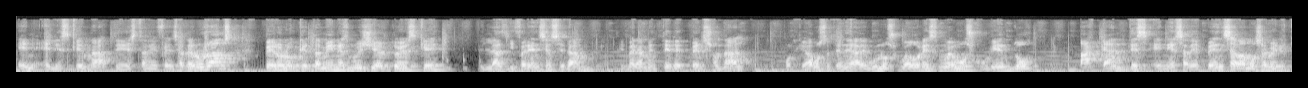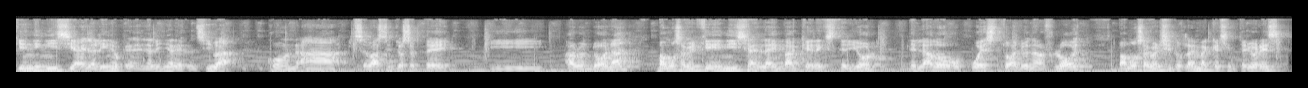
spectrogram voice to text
en el esquema de esta defensa de los Rams, pero lo que también es muy cierto es que las diferencias serán primeramente de personal, porque vamos a tener algunos jugadores nuevos cubriendo vacantes en esa defensa. Vamos a ver quién inicia en la línea, en la línea defensiva con ah, Sebastian Joseph Day y Aaron Donald. Vamos a ver quién inicia en linebacker exterior del lado opuesto a Leonard Floyd. Vamos a ver si los linebackers interiores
